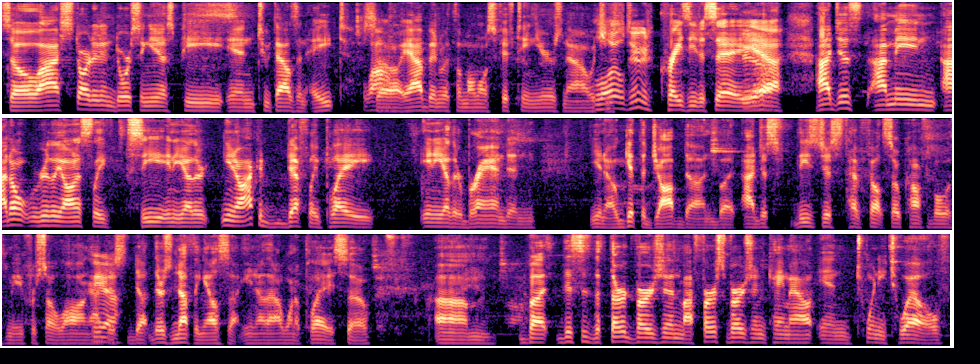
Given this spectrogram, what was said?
So I started endorsing ESP in 2008. Wow. So yeah, I've been with them almost 15 years now, which Loyal is dude. crazy to say. Yeah. Yeah. I just, I mean, I don't really honestly see any other. You know, I could definitely play any other brand and you know get the job done, but I just these just have felt so comfortable with me for so long. I Yeah. just there's nothing else that, you know that I want to play. So. Um, but this is the third version. My first version came out in 2012,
